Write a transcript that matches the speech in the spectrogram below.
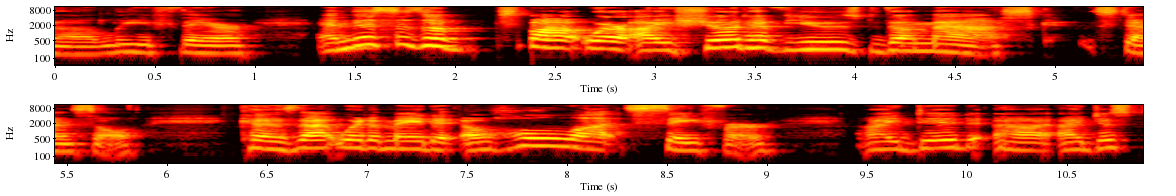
uh, leaf there. And this is a spot where I should have used the mask stencil because that would have made it a whole lot safer. I did, uh, I just,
